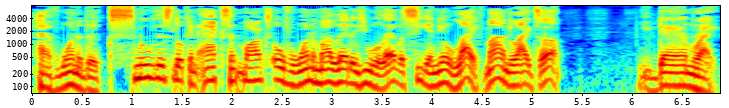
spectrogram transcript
have one of the smoothest looking accent marks over one of my letters you will ever see in your life. Mine lights up. You damn right.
